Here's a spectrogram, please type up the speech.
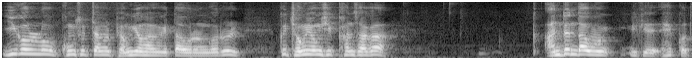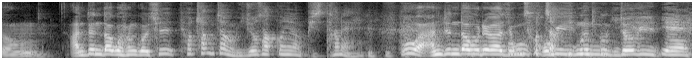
이걸로 공소장을 변경하겠다 그러는 거를 그 정영식 판사가 안 된다고 이렇게 했거든. 안 된다고 한 것이 표창장 위조 사건이랑 비슷하네. 어, 안 된다고 그래가지고 거기 있는. 저기 예.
